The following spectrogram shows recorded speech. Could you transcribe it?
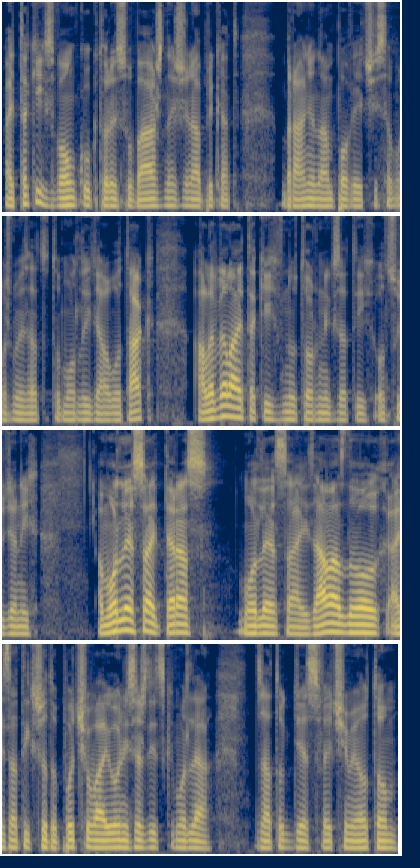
aj takých zvonku, ktoré sú vážne, že napríklad Bráňo nám povie, či sa môžeme za toto modliť alebo tak, ale veľa aj takých vnútorných za tých odsudených. A modlia sa aj teraz modlia sa aj za vás dvoch, aj za tých, čo to počúvajú. Oni sa vždycky modlia za to, kde svedčíme o tom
